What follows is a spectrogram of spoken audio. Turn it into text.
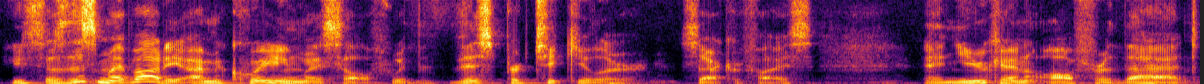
He says, This is my body. I'm equating myself with this particular sacrifice. And you can offer that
